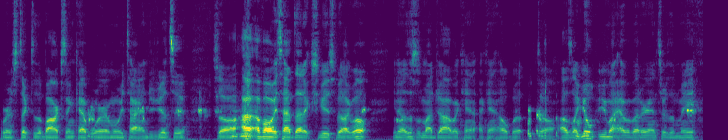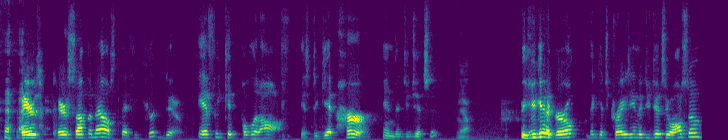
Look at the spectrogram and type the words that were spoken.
we're gonna stick to the boxing, capoeira, Muay Thai, and jujitsu. So mm-hmm. I, have always had that excuse, be like, well, you know, this is my job. I can't I can't help it. So I was like, you you might have a better answer than me. here's here's something else that he could do if he could pull it off, is to get her into jujitsu. Yeah. If you get a girl that gets crazy into jujitsu, also,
